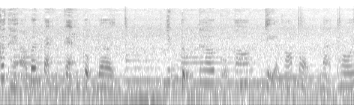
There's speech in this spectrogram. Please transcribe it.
có thể ở bên bạn cả cuộc đời, nhưng tuổi thơ của con chỉ có một mà thôi.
